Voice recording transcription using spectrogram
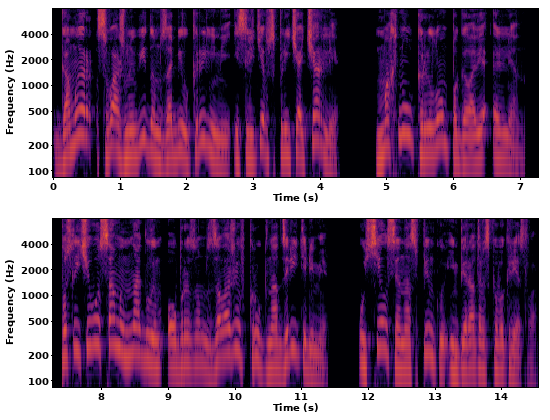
Гомер с важным видом забил крыльями и, слетев с плеча Чарли, махнул крылом по голове Эллен, после чего самым наглым образом, заложив круг над зрителями, уселся на спинку императорского кресла.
